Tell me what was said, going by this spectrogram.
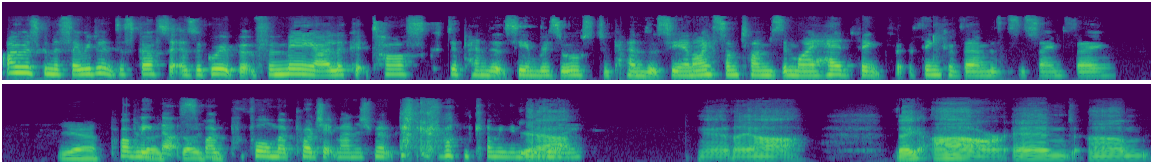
I was going to say we didn't discuss it as a group, but for me, I look at task dependency and resource dependency, and I sometimes in my head think think of them as the same thing. Yeah. Probably those, that's those my are... former project management background coming into yeah. play. Yeah, they are. They are. And um,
